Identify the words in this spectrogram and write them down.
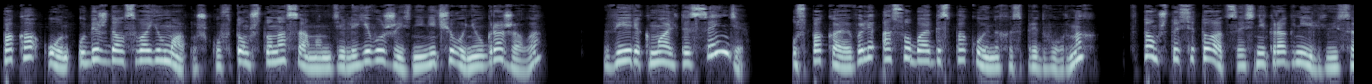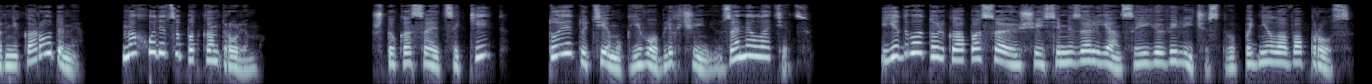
Пока он убеждал свою матушку в том, что на самом деле его жизни ничего не угрожало, Верик, Мальт и Сэнди успокаивали особо обеспокоенных из придворных в том, что ситуация с некрогнилью и сорнякородами находится под контролем. Что касается Кейт, то эту тему к его облегчению замял отец. Едва только опасающаяся мезальянса Ее Величества подняла вопрос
